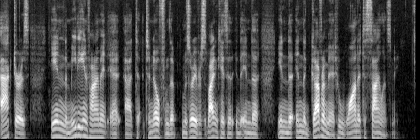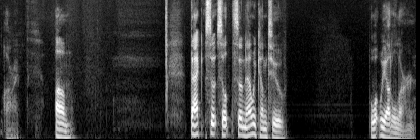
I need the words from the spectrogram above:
actors in the media environment uh, uh, to, to know from the Missouri versus Biden case in the, in the in the in the government who wanted to silence me. All right. Um, back. So so so now we come to what we ought to learn.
